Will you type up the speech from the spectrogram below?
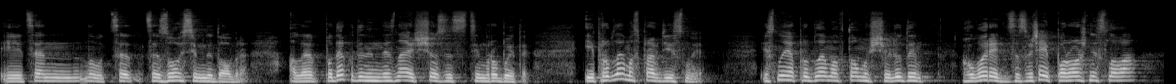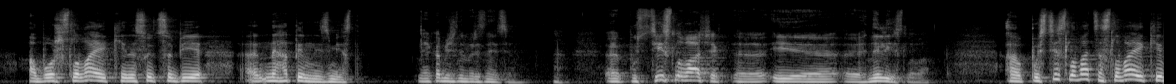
і це, ну, це, це зовсім не добре. Але подекуди не знають, що з з цим робити. І проблема справді існує. Існує проблема в тому, що люди говорять зазвичай порожні слова або ж слова, які несуть в собі е, негативний зміст. Яка між ними різниця? Е, Пусті слова чи, е, і е, гнилі слова? Е, Пусті слова це слова, які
